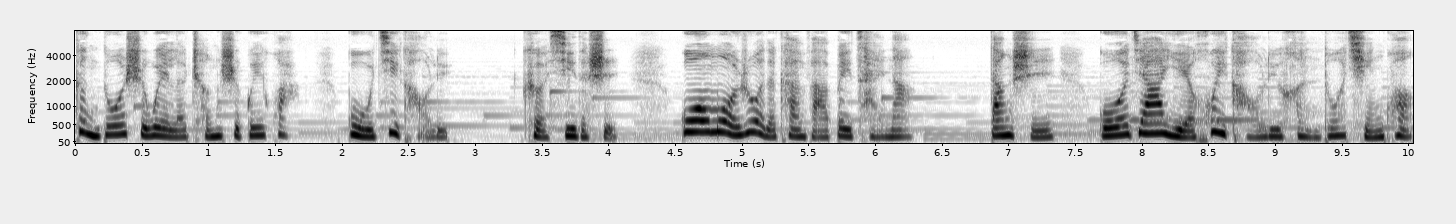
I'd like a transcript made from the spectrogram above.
更多是为了城市规划、古迹考虑。可惜的是，郭沫若的看法被采纳。当时国家也会考虑很多情况，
